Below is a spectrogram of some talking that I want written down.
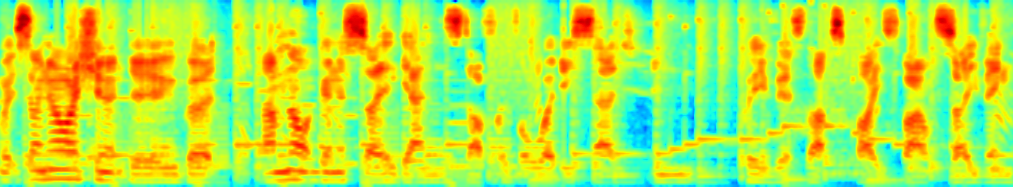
which I know I shouldn't do, but I'm not going to say again the stuff I've already said in previous Let's Plays about saving.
